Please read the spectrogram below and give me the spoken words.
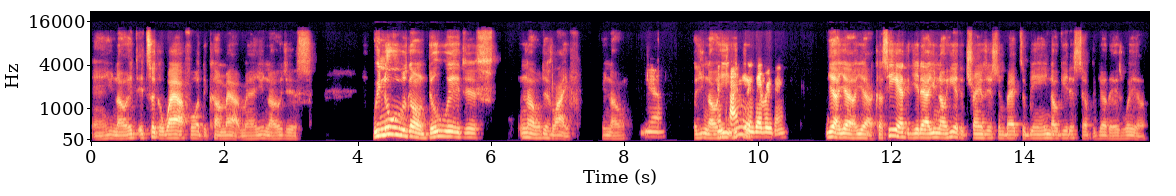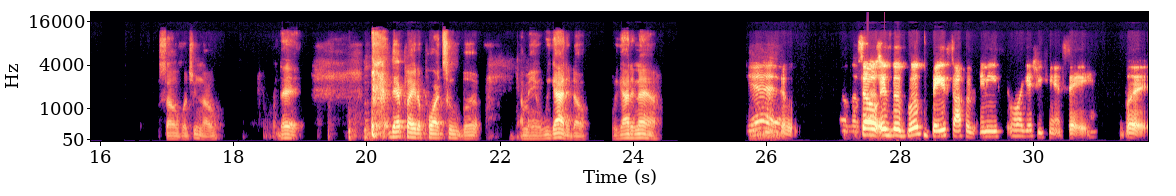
and you know, it, it took a while for it to come out, man. You know, just we knew we was gonna do it, just no, just life, you know. Yeah. But you know, And he, timing he is everything. yeah, yeah, yeah. Cause he had to get out, you know, he had to transition back to being, you know, get himself together as well. So, but you know, that that played a part too, but I mean, we got it though. We got it now. Yeah. Dope. I love So that. is the book based off of any well, I guess you can't say, but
